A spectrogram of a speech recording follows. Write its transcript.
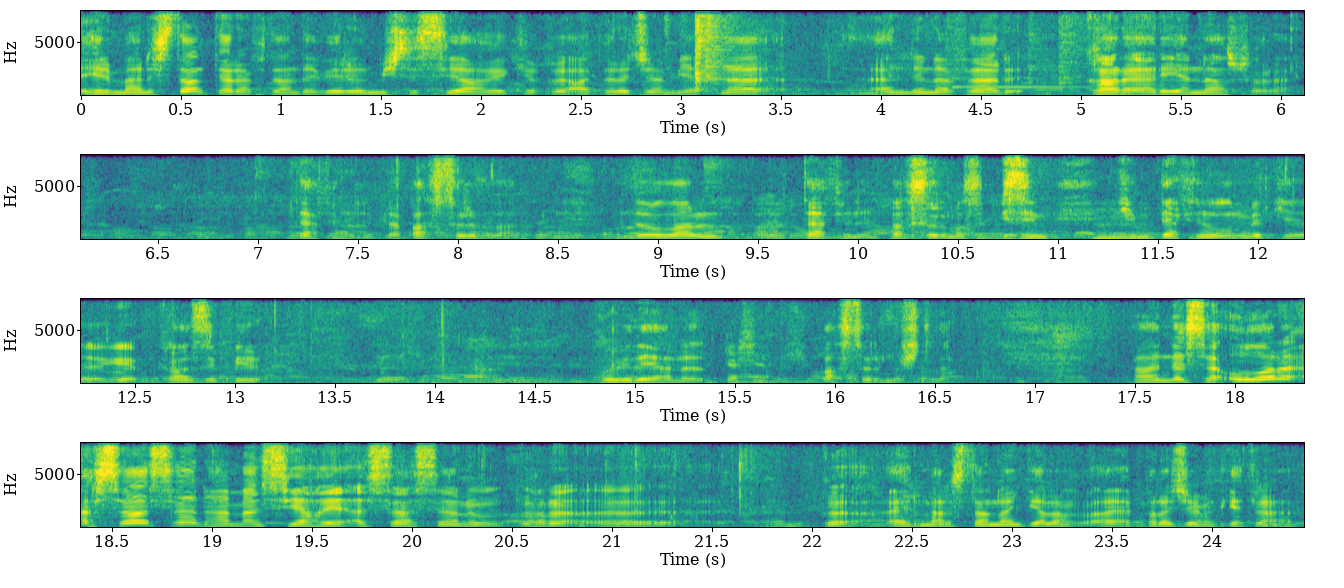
Ermənistan tərəfdən də verilmişdi siyahı ki, Aypara Cəmiyyətinə 50 nəfər qar əriyəndən sonra dəfn ediblər, bastırıblar. İndi onların dəfn bastırılması bizim kimi dəfn olunmur ki, qazi bir quyuda yəni bastırmışdılar. Ha, nəsə onlara əsasən həmən siyahıya əsasən qara ə, q- Ermənistandan gələn para cəmiyyət gətirən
